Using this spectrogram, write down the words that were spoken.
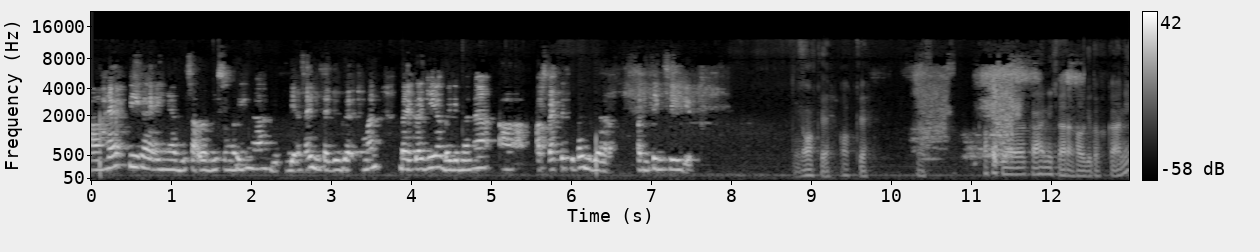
uh, happy kayaknya bisa lebih sumringah gitu biasanya bisa juga cuman balik lagi ya bagaimana uh, perspektif kita juga penting sih gitu oke oke. Aku ke Kak Ani sekarang kalau gitu. Kak Ani,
